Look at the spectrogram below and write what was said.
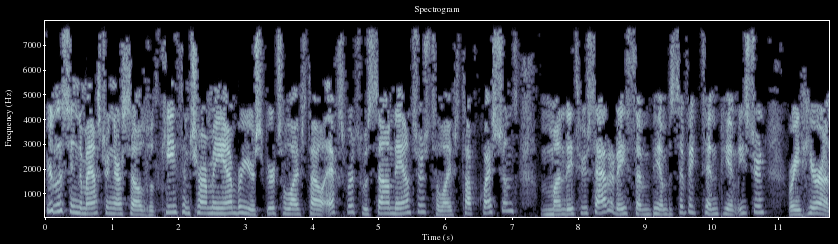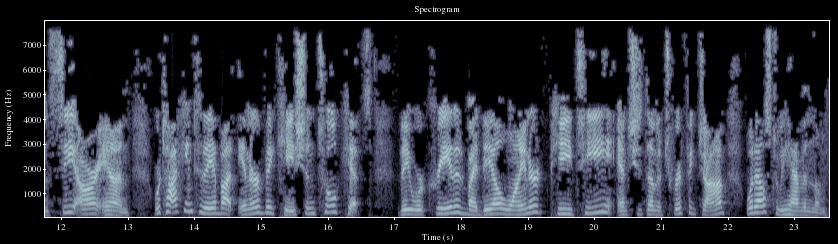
You're listening to Mastering Ourselves with Keith and Charmaine Amber, your spiritual lifestyle experts with sound answers to life's tough questions, Monday through Saturday, 7 p.m. Pacific, 10 p.m. Eastern, right here on CRN. We're talking today about inner vacation toolkits. They were created by Dale Weinert, PT, and she's done a terrific job. What else do we have in them?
